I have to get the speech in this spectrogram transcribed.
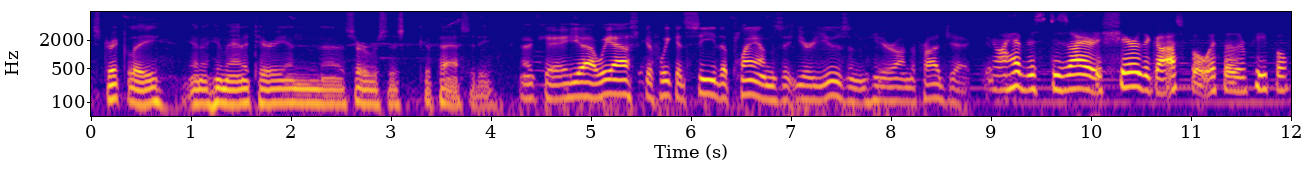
strictly in a humanitarian uh, services capacity. Okay, yeah, we asked if we could see the plans that you're using here on the project. You know, I have this desire to share the gospel with other people,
